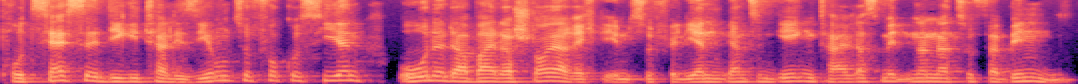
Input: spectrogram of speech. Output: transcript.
Prozesse, Digitalisierung zu fokussieren, ohne dabei das Steuerrecht eben zu verlieren. Ganz im Gegenteil, das miteinander zu verbinden.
